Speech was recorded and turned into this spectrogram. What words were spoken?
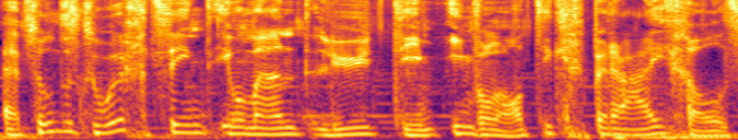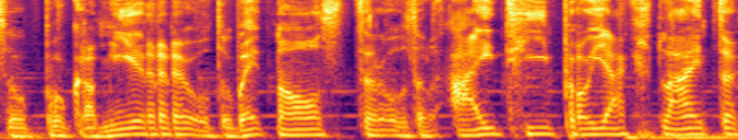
Äh, besonders gesucht sind im Moment Leute im Informatikbereich, also Programmierer oder Webmaster oder IT-Projektleiter.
